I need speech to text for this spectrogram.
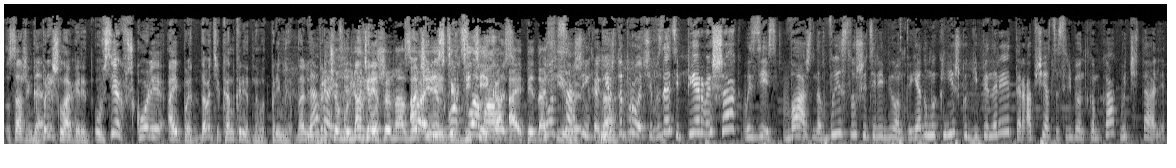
вот Сашенька Да. пришла, говорит, у всех в школе iPad. Давайте конкретный вот пример. Да? Давайте. Причем люди Конкретно. уже назвали А через этих год детей сломалась. Ну вот, айпедофилы. Сашенька, Да. между прочим, вы знаете, первый шаг вот здесь важно выслушать ребенка. Я думаю, книжку Гиппенрейтер «Общаться с ребенком как» вы читали.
